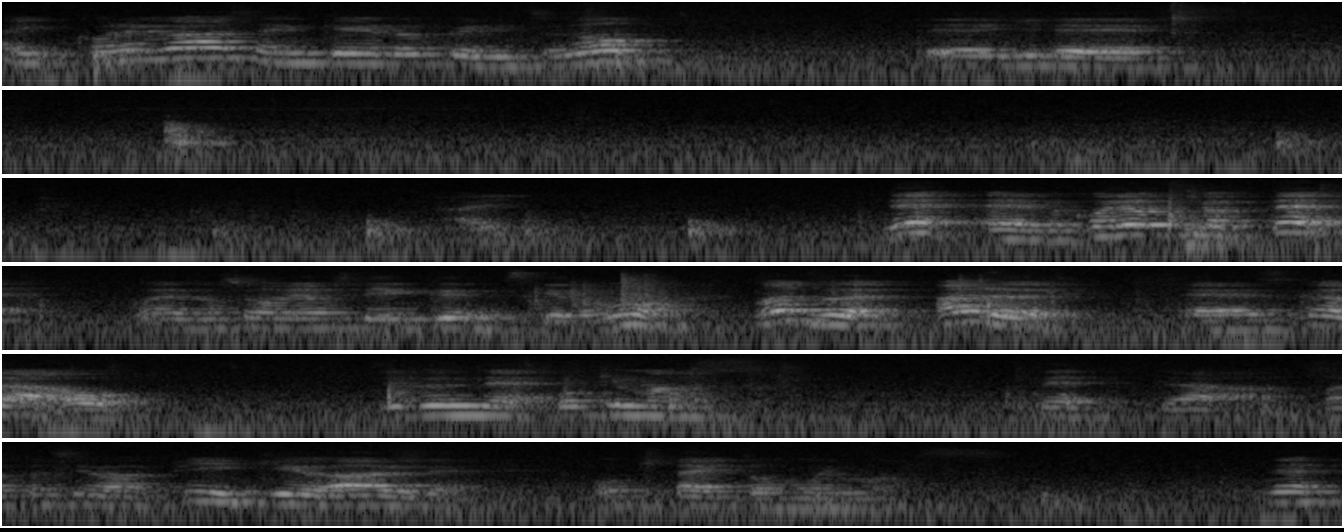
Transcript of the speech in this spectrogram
はいこれが線形独立の定義です。はい。で、えーと、これを使ってこれの証明をしていくんですけどもまずある、えー、スカラーを自分で置きます。でじゃあ私は PQR で置きたいと思います。で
